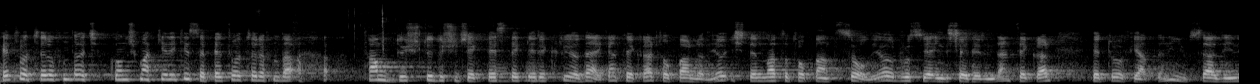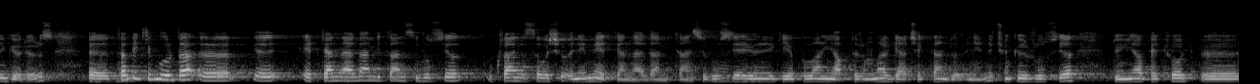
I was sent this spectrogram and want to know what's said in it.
Petrol tarafında açık konuşmak gerekirse petrol tarafında tam düştü düşecek destekleri kırıyor derken tekrar toparlanıyor. İşte NATO toplantısı oluyor. Rusya endişelerinden tekrar petrol fiyatlarının yükseldiğini görüyoruz. Ee, tabii ki burada e, e, etkenlerden bir tanesi Rusya-Ukrayna savaşı önemli etkenlerden bir tanesi. Rusya'ya yönelik yapılan yaptırımlar gerçekten de önemli. Çünkü Rusya dünya petrol e,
